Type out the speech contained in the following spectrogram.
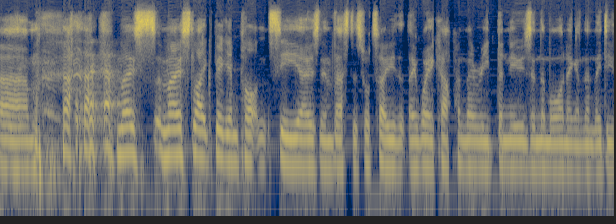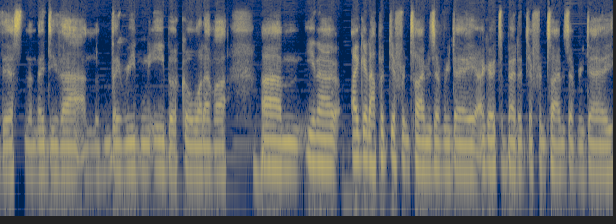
Um, most most like big important CEOs and investors will tell you that they wake up and they read the news in the morning and then they do this and then they do that and they read an ebook or whatever. Um, you know, I get up at different times every day. I go to bed at different times every day.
